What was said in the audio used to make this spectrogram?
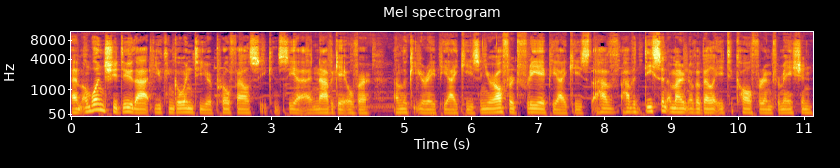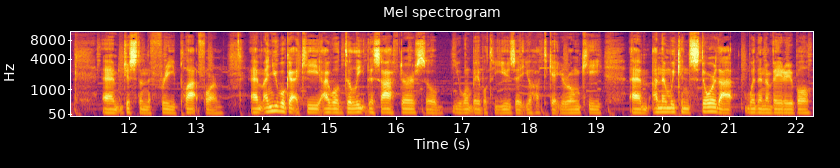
Um, and once you do that, you can go into your profile so you can see it and navigate over and look at your API keys. And you're offered free API keys that have, have a decent amount of ability to call for information um, just on the free platform. Um, and you will get a key. I will delete this after, so you won't be able to use it. You'll have to get your own key. Um, and then we can store that within a variable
